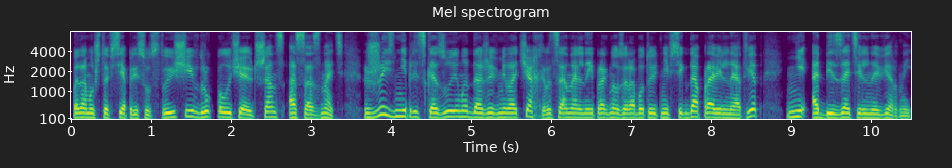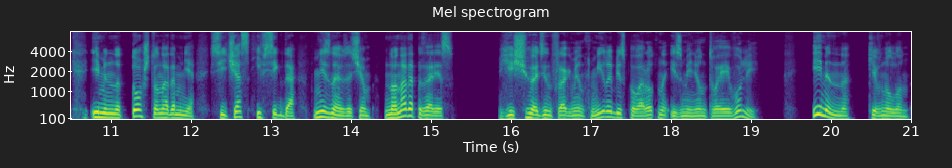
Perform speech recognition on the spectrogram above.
Потому что все присутствующие вдруг получают шанс осознать. Жизнь непредсказуема даже в мелочах. Рациональные прогнозы работают не всегда. Правильный ответ не обязательно верный. Именно то, что надо мне. Сейчас и всегда. Не знаю зачем, но надо позарез. Еще один фрагмент мира бесповоротно изменен твоей волей? Именно. — кивнул он.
